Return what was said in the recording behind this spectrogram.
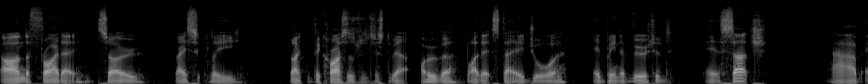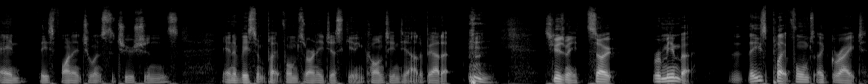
uh, on the Friday. So basically, like the crisis was just about over by that stage or had been averted as such. Um, and these financial institutions and investment platforms are only just getting content out about it. Excuse me. So remember, these platforms are great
